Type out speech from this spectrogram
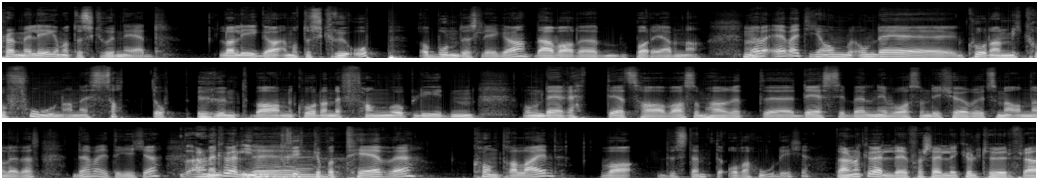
Premier League måtte skru ned. La Liga jeg måtte skru opp, og Bundesliga der var det på det jevne. Mm. Jeg, jeg vet ikke om, om, det er hvordan mikrofonene er satt opp rundt banen, hvordan det fanger opp lyden, om det er rettighetshaver som har et uh, desibelnivå som de kjører ut som er annerledes. Det vet jeg ikke. Men veldig... inntrykket på TV kontra live var, det stemte overhodet ikke. Det er nok veldig forskjellig kultur fra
